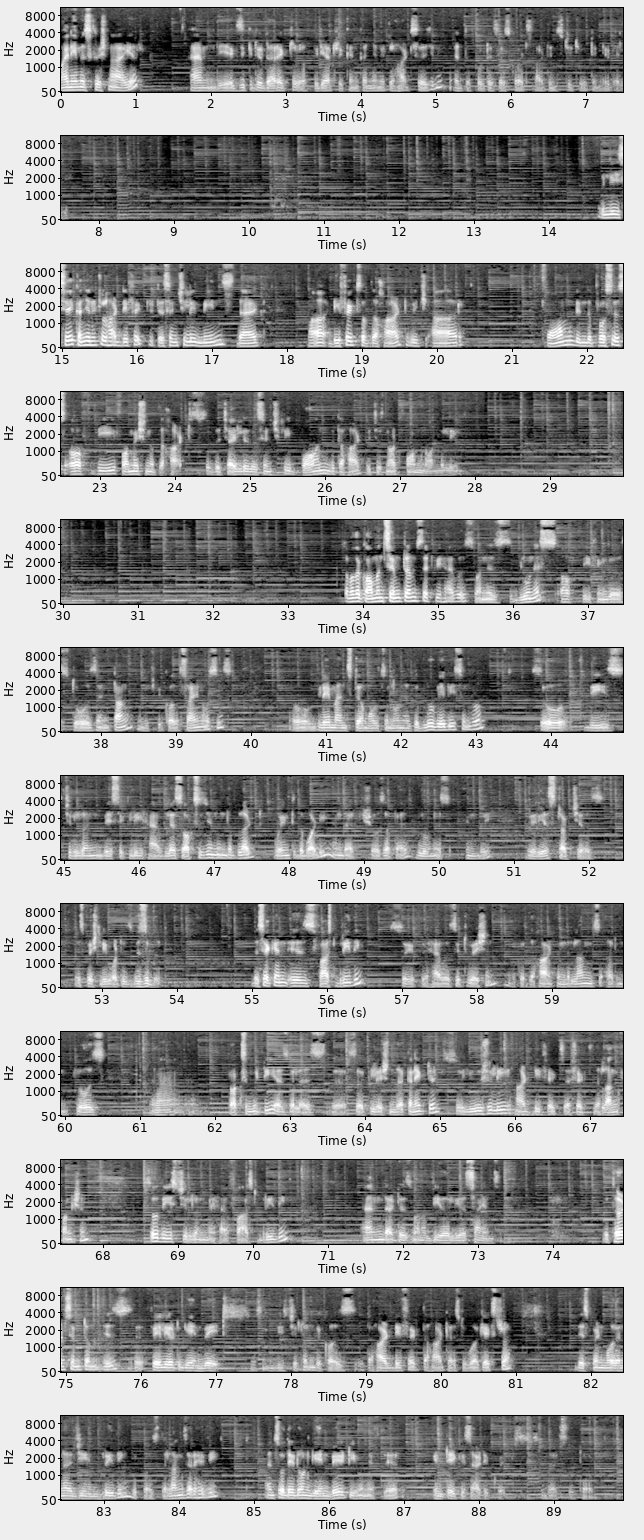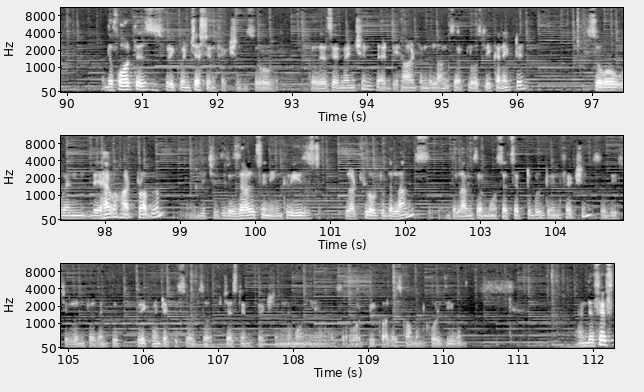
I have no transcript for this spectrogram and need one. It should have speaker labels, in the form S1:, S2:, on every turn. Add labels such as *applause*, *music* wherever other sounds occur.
S1: My name is Krishna Iyer. I am the Executive Director of Pediatric and Congenital Heart Surgery at the Fortis Escorts Heart Institute in New Delhi. When we say congenital heart defect, it essentially means that uh, defects of the heart which are formed in the process of the formation of the heart. So the child is essentially born with a heart which is not formed normally. Some of the common symptoms that we have is one is blueness of the fingers, toes, and tongue, which we call cyanosis, or layman's term also known as the blue baby syndrome. So these children basically have less oxygen in the blood going to the body, and that shows up as blueness in the various structures, especially what is visible. The second is fast breathing. So if you have a situation because the heart and the lungs are in close uh, proximity as well as the circulations are connected. So usually heart defects affect the lung function. So these children may have fast breathing, and that is one of the earlier signs. The third symptom is failure to gain weight. So some of these children, because a heart defect, the heart has to work extra. They spend more energy in breathing because the lungs are heavy, and so they don't gain weight even if their intake is adequate. So that's the third. The fourth is frequent chest infection. So, as I mentioned, that the heart and the lungs are closely connected. So when they have a heart problem, which results in increased blood flow to the lungs. The lungs are more susceptible to infection, so these children present with frequent episodes of chest infection, pneumonia, or what we call as common colds even. And the fifth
